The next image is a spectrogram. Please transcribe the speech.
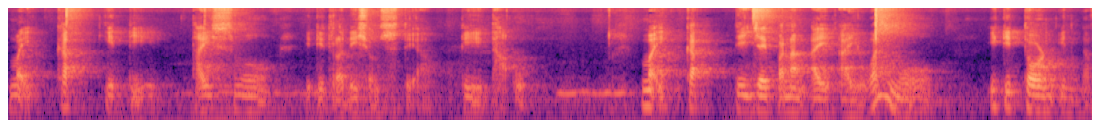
Maikat iti ties mo, iti traditions ti, ti tao maikat DJ panang ay aywan mo, iti torn in the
